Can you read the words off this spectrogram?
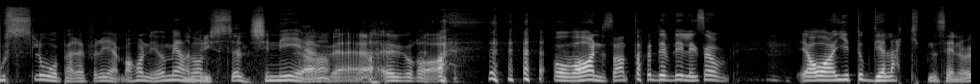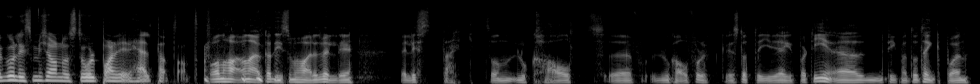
Oslo og periferien, men han er jo mer er sånn. Genéve-aura over han. sant? Og det blir liksom Ja, og han har gitt opp dialekten sin, og det går liksom ikke an å stole på han i det hele tatt. sant? Og han, har, han er jo ikke av de som har et veldig, veldig sterkt sånn lokalt, eh, lokal folkelig støtte i eget parti. Jeg fikk meg til å tenke på en,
